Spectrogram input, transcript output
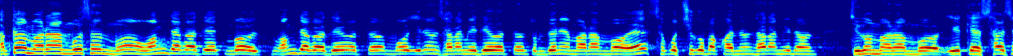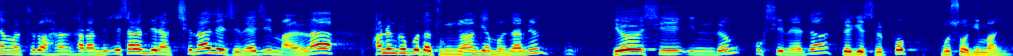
아까 말한 무슨 뭐 왕자가 됐, 뭐 왕자가 되었던 뭐 이런 사람이 되었던 좀 전에 말한 뭐 예? 서고 치고받고 하는 사람이든 지금 말한 뭐 이렇게 살생을 주로 하는 사람들 이 사람들이랑 친하게 지내지 말라 하는 것보다 중요한 게 뭐냐면 여시인 등 혹시 내자 적이 슬법 무소 희망이야.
